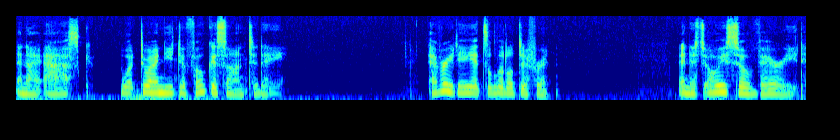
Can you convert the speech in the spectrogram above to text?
And I ask, what do I need to focus on today? Every day it's a little different. And it's always so varied.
